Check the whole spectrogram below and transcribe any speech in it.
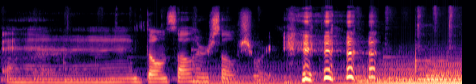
and don't sell herself short.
